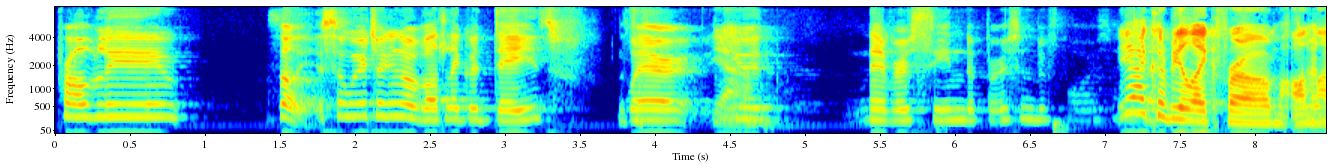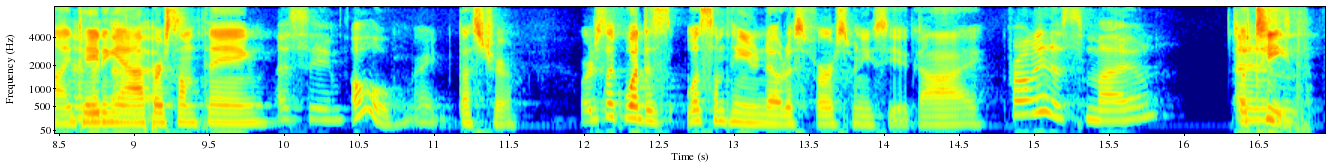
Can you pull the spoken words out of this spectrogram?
Probably. So, so we're talking about like a date where yeah. you never seen the person before. Yeah, it could be like from online dating done app or something. I see. Oh, right, that's true. Or just like what is what's something you notice first when you see a guy? Probably the smile. So And- teeth.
